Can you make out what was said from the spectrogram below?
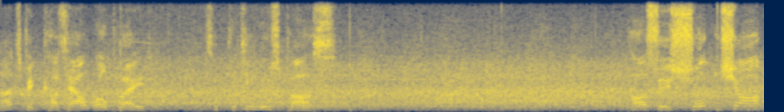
That's been cut out, well played. It's a pretty loose pass. Pass is short and sharp.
